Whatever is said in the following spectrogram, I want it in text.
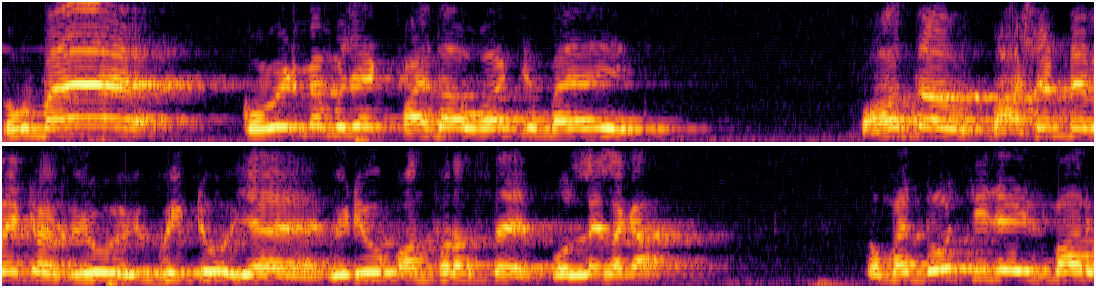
तो मैं कोविड में मुझे एक फ़ायदा हुआ कि मैं बहुत भाषण देने का वीडियो या वीडियो कॉन्फ्रेंस से बोलने लगा। तो मैं दो चीज़ें इस बार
